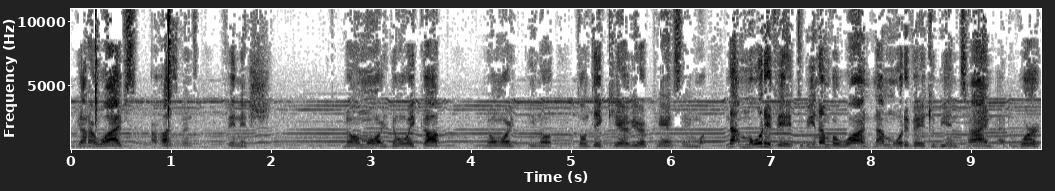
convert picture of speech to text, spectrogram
We got our wives, our husbands, finish. No more. You don't wake up. No more, you know, don't take care of your appearance anymore. Not motivated to be number one. Not motivated to be in time at work.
